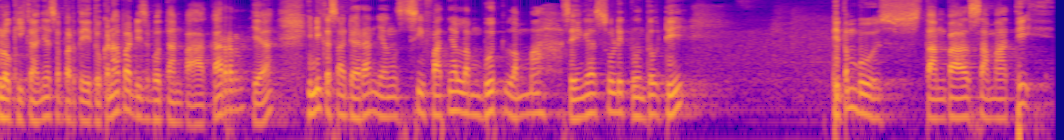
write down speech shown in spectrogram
logikanya seperti itu. Kenapa disebut tanpa akar ya? Ini kesadaran yang sifatnya lembut, lemah sehingga sulit untuk di ditembus. Tanpa samadhi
